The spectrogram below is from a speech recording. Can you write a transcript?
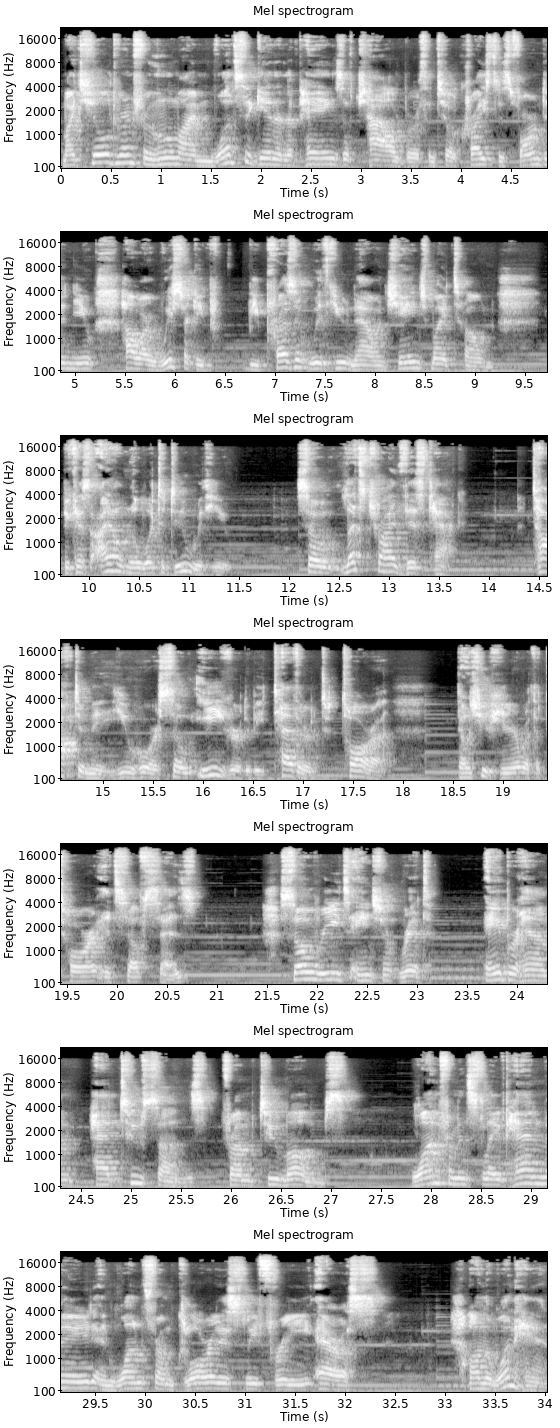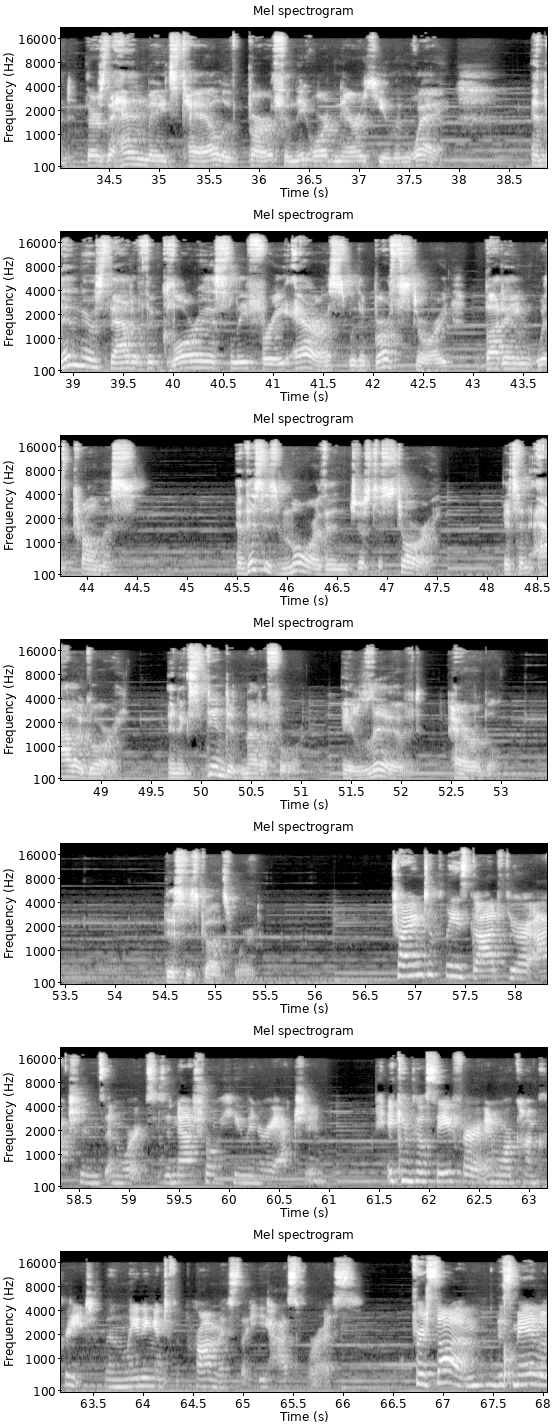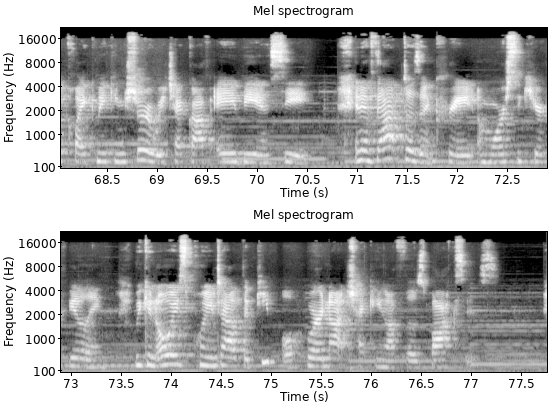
My children, for whom I'm once again in the pangs of childbirth until Christ is formed in you, how I wish I could be present with you now and change my tone, because I don't know what to do with you. So let's try this tack. Talk to me, you who are so eager to be tethered to Torah. Don't you hear what the Torah itself says? So reads ancient writ Abraham had two sons from two moms, one from enslaved handmaid and one from gloriously free heiress. On the one hand, there's the handmaid's tale of birth in the ordinary human way. And then there's that of the gloriously free heiress with a birth story budding with promise. And this is more than just a story, it's an allegory, an extended metaphor a lived parable. This is God's Word. Trying to please God through our actions and works is a natural human reaction. It can feel safer and more concrete than leaning into the promise that He has for us. For some, this may look like making sure we check off A, B, and C. And if that doesn't create a more secure feeling, we can always point out the people who are not checking off those boxes.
